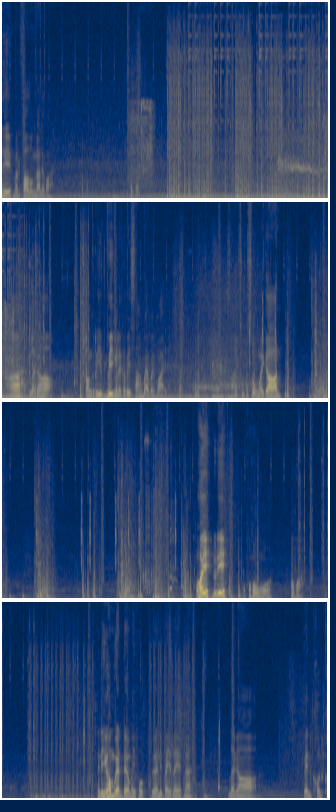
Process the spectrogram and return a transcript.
นี่มันเฝ้าตรงนั้นเลยวะอ่าแล้วก็ต้องรีบวิ่งแล้วก็ไปสร้างแบบไวๆสร้างสูงๆไว้ก่อน โอ้ย ดูดิ โอ้โห เอาวะอันนี้ก็เหมือนเดิมให้พวกเพื่อนนี่ไปเรทนะ แล้วก็เป็นคนโค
